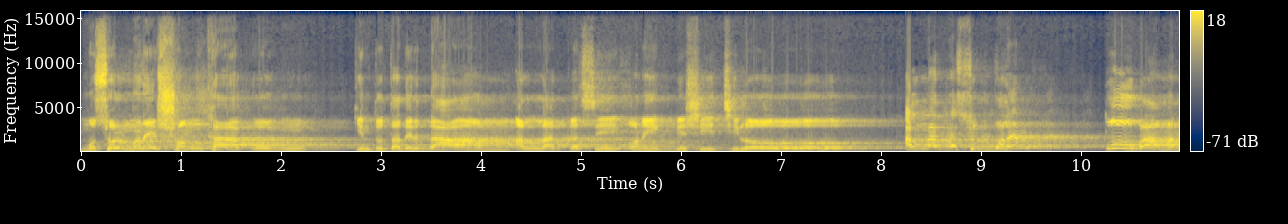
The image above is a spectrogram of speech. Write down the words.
মুসলমানের সংখ্যা কম, কিন্তু তাদের দাম আল্লাহর কাছে অনেক বেশি ছিল। আল্লাহর রসুল বলেন মান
